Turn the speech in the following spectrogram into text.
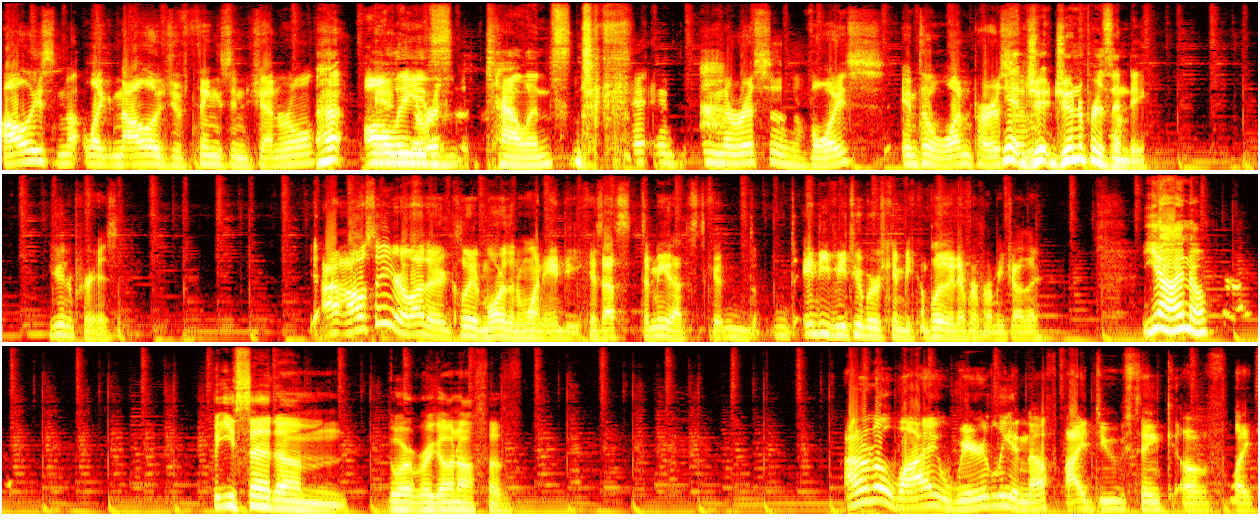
Ollie's like knowledge of things in general, Ollie's Nerissa's- talents. and, and Nerissa's voice into one person. yeah, Ju- Juniper's indie. Juniper is. I- I'll say you're allowed to include more than one indie because that's to me that's good. Indie VTubers can be completely different from each other. Yeah, I know. But you said um we're, we're going off of I don't know why. Weirdly enough, I do think of like.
